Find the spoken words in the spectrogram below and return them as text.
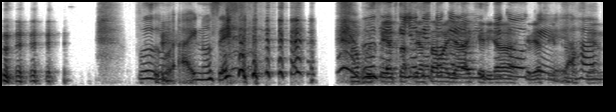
pues, ay, no sé. No, pues, es que yo siento que lo viste como que, ajá,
